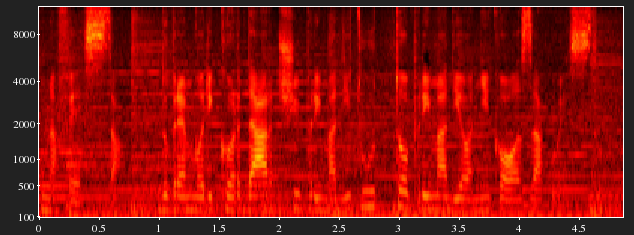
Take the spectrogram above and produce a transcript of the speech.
una festa. Dovremmo ricordarci prima di tutto, prima di ogni cosa, questo.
